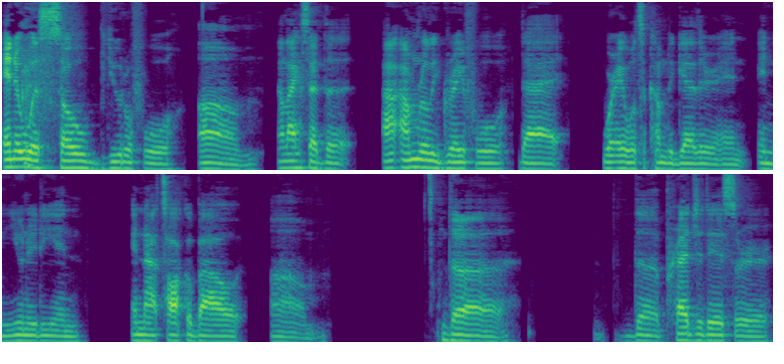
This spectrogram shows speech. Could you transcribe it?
and it was so beautiful. Um, and like I said, the I, I'm really grateful that we're able to come together and in unity and and not talk about um the the prejudice or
